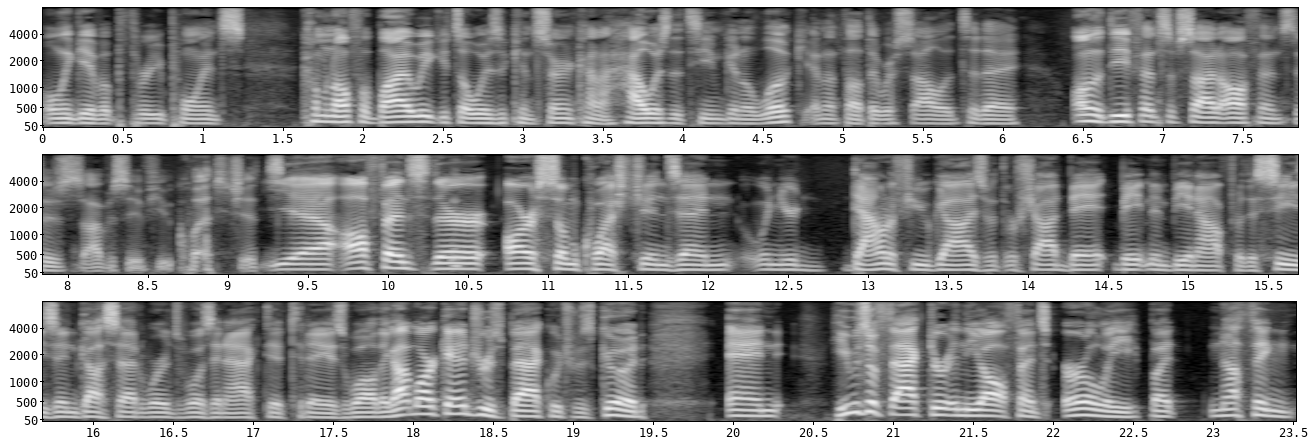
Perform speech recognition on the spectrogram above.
only gave up three points. Coming off a bye week, it's always a concern. Kind of how is the team going to look? And I thought they were solid today on the defensive side, offense, there's obviously a few questions. Yeah, offense, there are some questions. And when you're down a few guys with Rashod Bateman being out for the season, Gus Edwards wasn't active today as well. They got Mark Andrews back, which was good. And he was a factor in the offense early, but nothing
